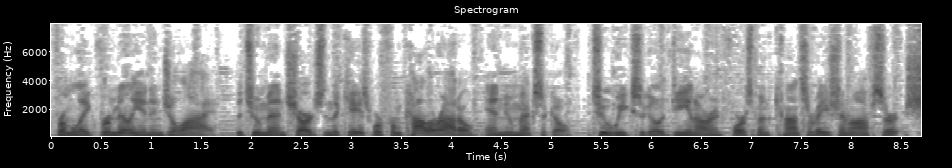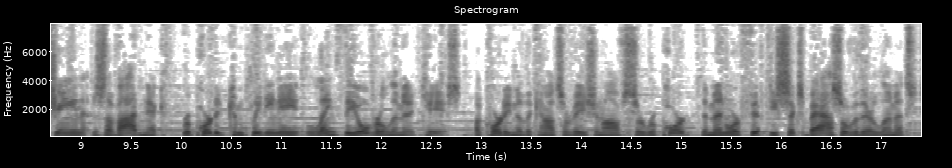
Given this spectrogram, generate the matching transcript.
from Lake Vermilion in July. The two men charged in the case were from Colorado and New Mexico. Two weeks ago, DNR Enforcement Conservation Officer Shane Zavodnik reported completing a lengthy overlimit case. According to the conservation officer report, the men were 56 bass over their limits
